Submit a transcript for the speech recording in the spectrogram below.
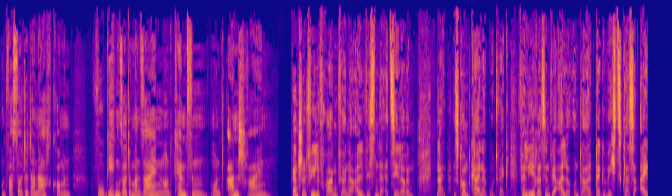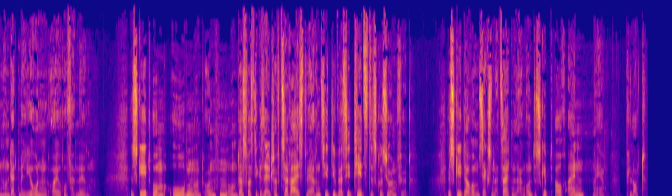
Und was sollte danach kommen? Wogegen sollte man sein und kämpfen und anschreien? Ganz schön viele Fragen für eine allwissende Erzählerin. Nein, es kommt keiner gut weg. Verlierer sind wir alle unterhalb der Gewichtsklasse 100 Millionen Euro Vermögen. Es geht um oben und unten, um das, was die Gesellschaft zerreißt, während sie Diversitätsdiskussionen führt. Es geht darum 600 Seiten lang und es gibt auch einen, naja, Plot.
